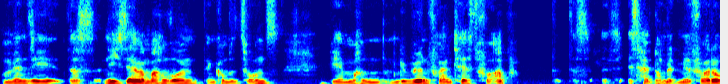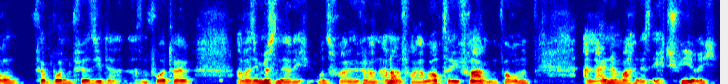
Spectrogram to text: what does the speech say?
Und wenn Sie das nicht selber machen wollen, dann kommen Sie zu uns. Wir machen einen gebührenfreien Test vorab. Das ist halt noch mit mehr Förderung verbunden für Sie. Das ist ein Vorteil. Aber Sie müssen ja nicht uns fragen. Sie können auch einen anderen fragen. Aber hauptsächlich fragen, warum. Alleine machen ist echt schwierig,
